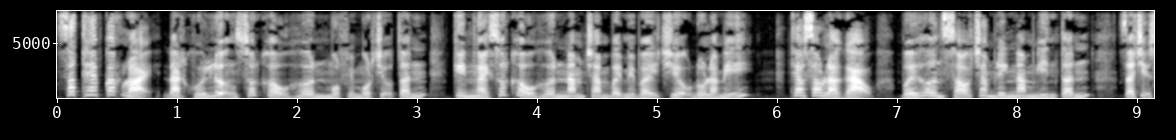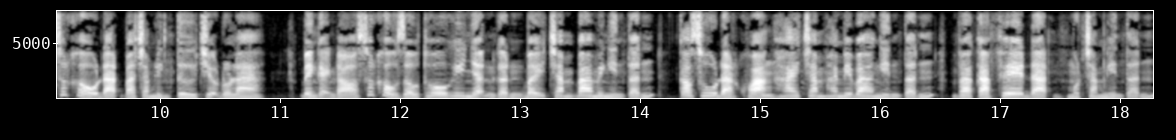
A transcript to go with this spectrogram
sắt thép các loại đạt khối lượng xuất khẩu hơn 1,1 triệu tấn, kim ngạch xuất khẩu hơn 577 triệu đô la Mỹ. Theo sau là gạo với hơn 605.000 tấn, giá trị xuất khẩu đạt 304 triệu đô la. Bên cạnh đó, xuất khẩu dầu thô ghi nhận gần 730.000 tấn, cao su đạt khoảng 223.000 tấn và cà phê đạt 100.000 tấn.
